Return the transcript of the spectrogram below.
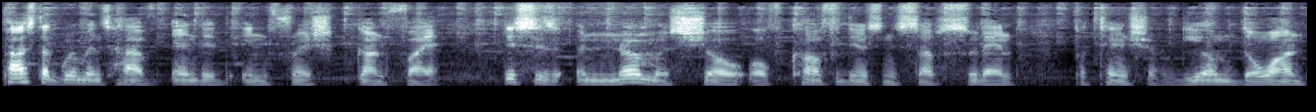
Past agreements have ended in fresh gunfire. This is an enormous show of confidence in South Sudan potential. Guillaume Doane,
